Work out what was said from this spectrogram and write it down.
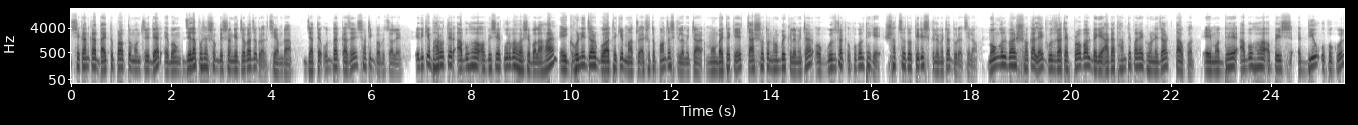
সেখানকার দায়িত্বপ্রাপ্ত মন্ত্রীদের এবং জেলা প্রশাসকদের সঙ্গে যোগাযোগ রাখছি আমরা, যাতে উদ্ধার কাজে সঠিকভাবে চলে। এদিকে ভারতের আবহাওয়া অফিসের পূর্বাভাসে বলা হয়, এই ঘূর্ণিঝড় গোয়া থেকে মাত্র একশত কিলোমিটার, মুম্বাই থেকে চারশত কিলোমিটার ও গুজরাট উপকূল থেকে সাতশত কিলোমিটার দূরে ছিল। মঙ্গলবার সকালে গুজরাটে প্রবল বেগে আঘাত হানতে পারে ঘূর্ণিঝড় তাওকত। এই মধ্যে আবহাওয়া অফিস দিউ উপকূল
